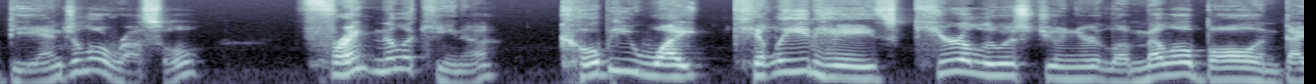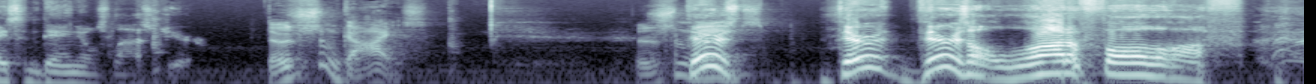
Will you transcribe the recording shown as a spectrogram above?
D'Angelo Russell, Frank Ntilikina, Coby White, Killian Hayes, Kira Lewis Jr., LaMelo Ball, and Dyson Daniels last year. Those are some guys. Those are some There's names. there there's a lot of fall off.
